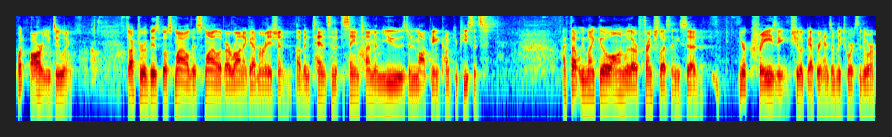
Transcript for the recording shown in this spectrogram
What are you doing? Dr. Obispo smiled his smile of ironic admiration, of intense and at the same time amused and mocking concupiscence. I thought we might go on with our French lesson, he said. You're crazy. She looked apprehensively towards the door.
